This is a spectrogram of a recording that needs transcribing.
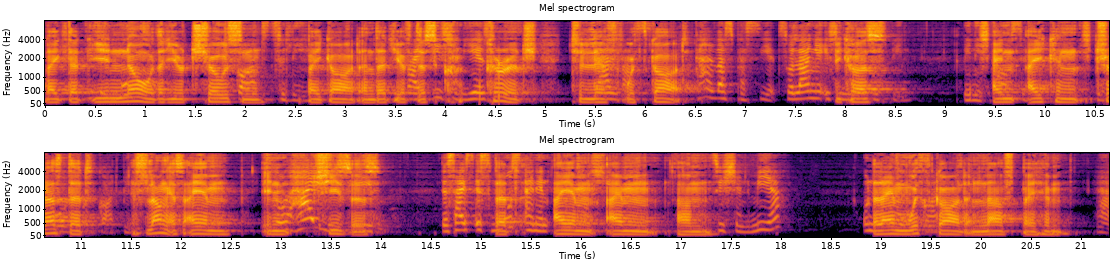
like that. You know that you're chosen by God, and that you have this courage to live with God. Because auserwählt. I can trust that as long as I am in Jesus. Das heißt, es that muss einen I am Unterschied I'm um, zwischen mir und that I am Gott with. God and loved by Him. Ja,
